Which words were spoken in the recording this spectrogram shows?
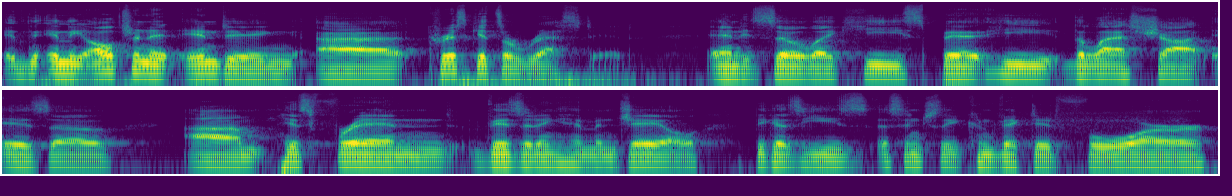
in the, in the alternate ending, uh, Chris gets arrested, and so like he spent he the last shot is of um, his friend visiting him in jail because he's essentially convicted for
